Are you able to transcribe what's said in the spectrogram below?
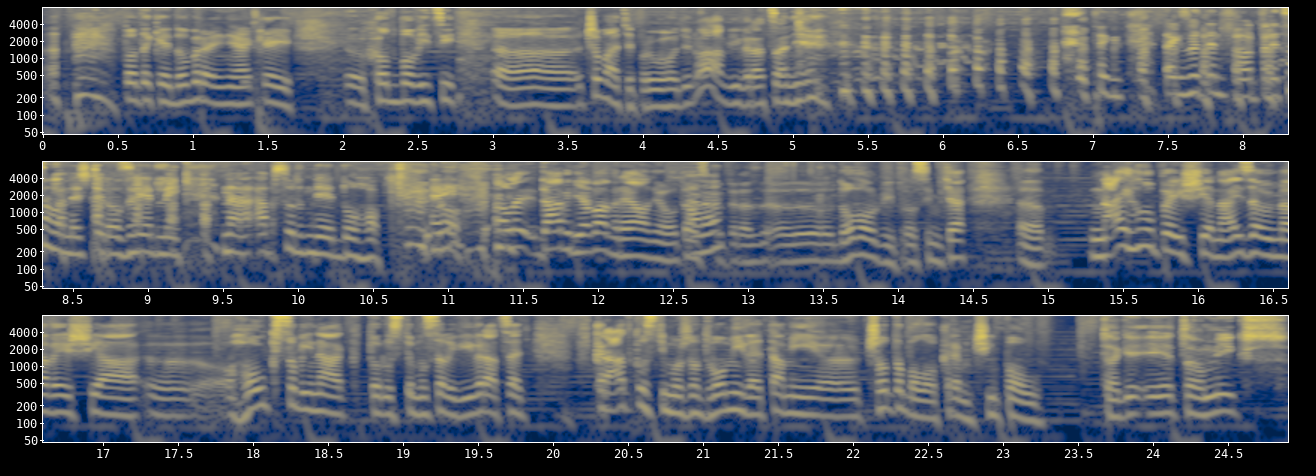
po takej dobrej nejakej e, chodbovici. E, Čo máte prvú hodinu? A vyvracanie. Tak, tak sme ten for predsa len ešte rozviedli na absurdne dlho. Hej? No, ale David, ja mám reálne otázku Áno. teraz. E, Dovol mi, prosím ťa. E, Najhlúpejšia, najzaujímavejšia e, hoaxovina, ktorú ste museli vyvracať v krátkosti, možno dvomi vetami, čo to bolo okrem čipov? Tak je, je to mix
